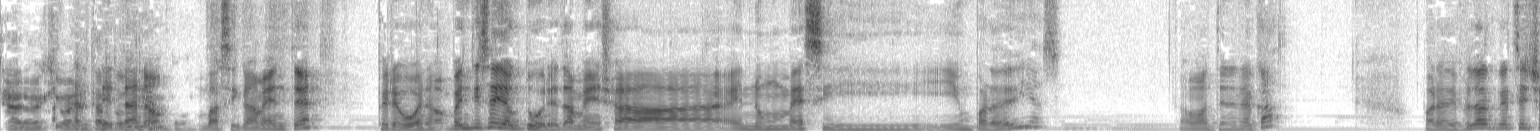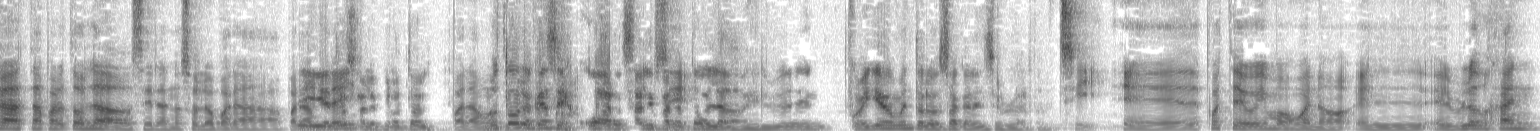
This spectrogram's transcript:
claro, es que van a estar todo el tétano, tiempo. básicamente. Pero bueno, 26 de octubre también, ya en un mes y, y un par de días. Lo vamos a tener acá. Para disfrutar, que este ya está para todos lados, era, no solo para, para Sí, Play. sale para todo. Para Como todo lo que hace multiplataforma. Square, sale para todos lados. Y en cualquier momento lo sacan en celular también. Sí, eh, después te vimos, bueno, el, el Bloodhound,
